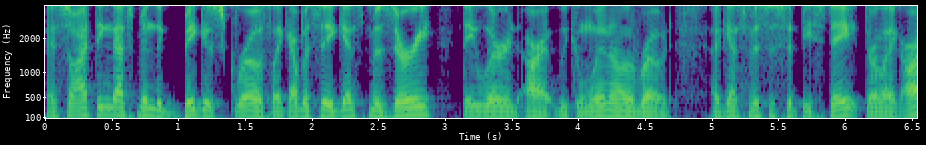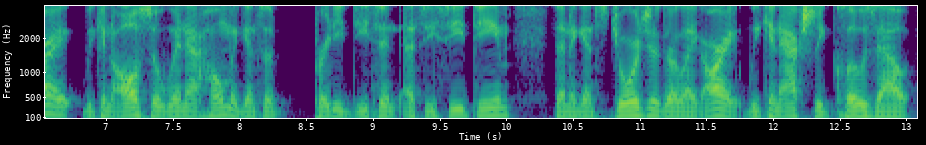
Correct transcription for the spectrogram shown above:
And so I think that's been the biggest growth. Like I would say against Missouri, they learned, all right, we can win on the road. Against Mississippi State, they're like, all right, we can also win at home against a pretty decent SEC team. Then against Georgia, they're like, all right, we can actually close out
